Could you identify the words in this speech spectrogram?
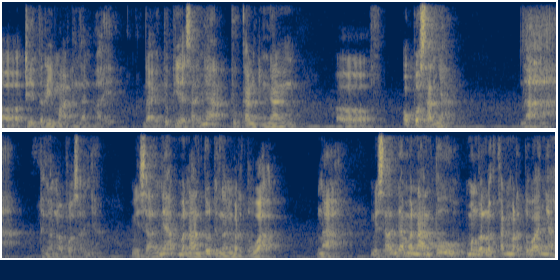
uh, diterima dengan baik. Nah itu biasanya bukan dengan uh, oposannya. Nah, dengan oposannya. Misalnya menantu dengan mertua. Nah, misalnya menantu mengeluhkan mertuanya.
